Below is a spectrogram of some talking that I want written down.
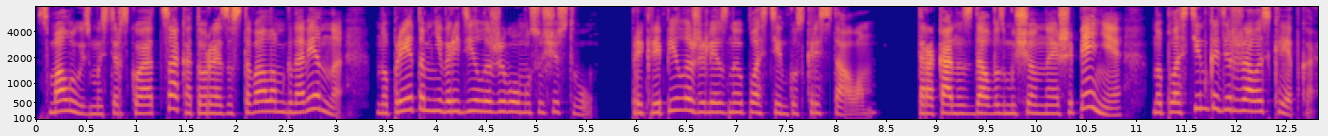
смолу из мастерской отца, которая застывала мгновенно, но при этом не вредила живому существу. Прикрепила железную пластинку с кристаллом. Таракан издал возмущенное шипение, но пластинка держалась крепко.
